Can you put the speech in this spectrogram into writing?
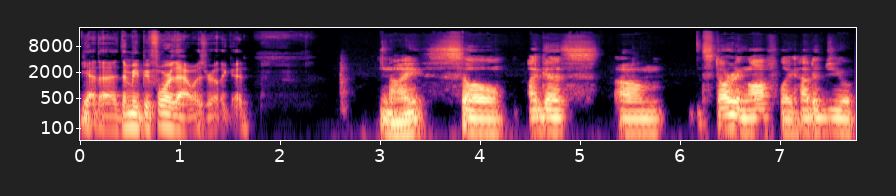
yeah, the the meet before that was really good. Nice. So I guess um starting off, like how did you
